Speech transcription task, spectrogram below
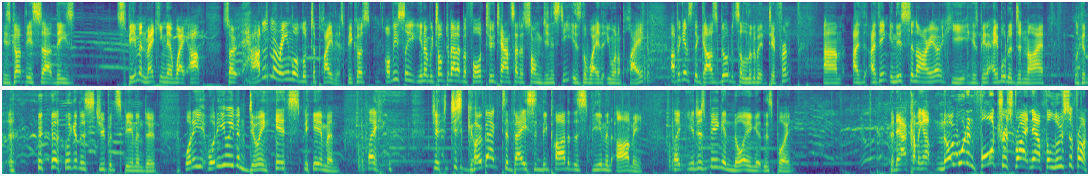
He's got this uh, these Spearmen making their way up. So how does Marine Lord look to play this? Because obviously, you know, we talked about it before. Two Town Center Song Dynasty is the way that you want to play. Up against the Guz build, it's a little bit different. Um, I, I, think in this scenario, he has been able to deny. Look at look at this stupid Spearman, dude. What are you What are you even doing here, Spearman? Like. Just, just go back to base and be part of the Spearman army. Like, you're just being annoying at this point. But now coming up, no wooden fortress right now for Lucifron.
